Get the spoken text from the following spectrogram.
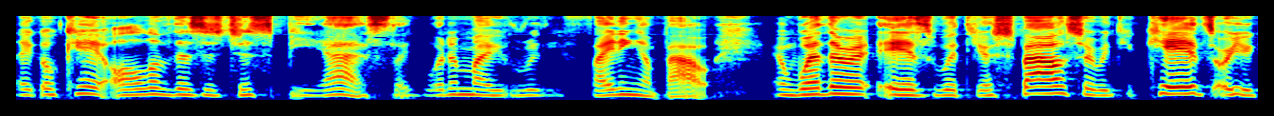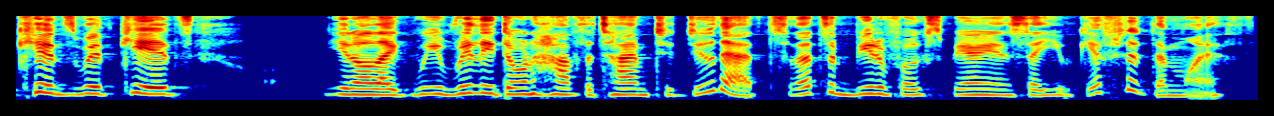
like okay all of this is just bs like what am i really fighting about and whether it is with your spouse or with your kids or your kids with kids you know, like we really don't have the time to do that. So that's a beautiful experience that you gifted them with.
